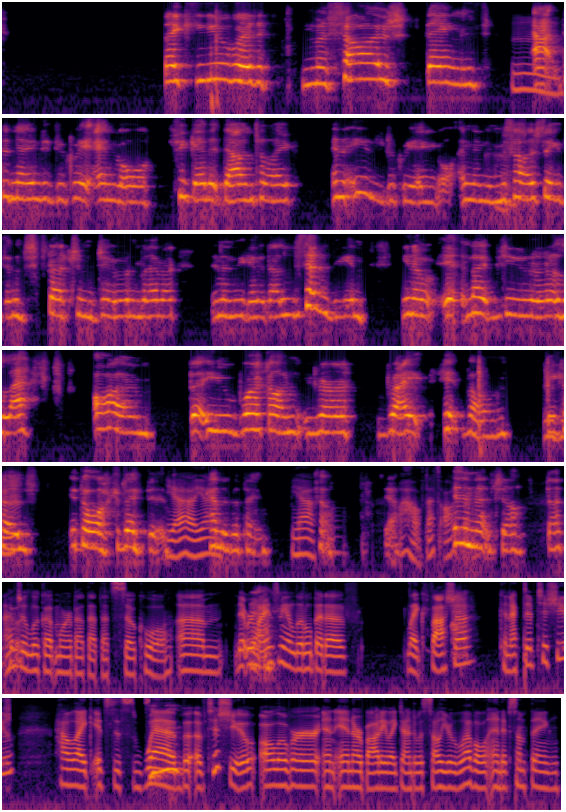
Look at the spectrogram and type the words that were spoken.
like you would massage things at Mm, the 90 degree angle to get it down to like an 80 degree angle and then you massage things and stretch and do and whatever and then you get it down to 70 and you know it might be your left arm but you work on your right hip bone mhm. because it's all connected Yeah, yeah. kind of the thing Yeah. so yeah. Wow, that's awesome. in a nutshell that's I have what- to look up more about that. That's so cool. Um, that Yeah. reminds me a little bit of like fascia, connective tissue. How like it's this Mm-hmm. web of tissue all over and in our body, like down to a cellular level. And if something,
